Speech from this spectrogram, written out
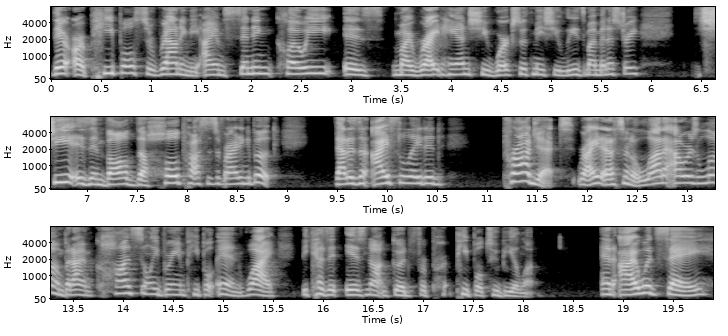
there are people surrounding me. I am sending chloe is my right hand. She works with me. She leads my ministry. She is involved the whole process of writing a book. That is an isolated project right? I spend a lot of hours alone but i'm constantly bringing people in. Why? Because it is not good for people to be alone. And i would say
